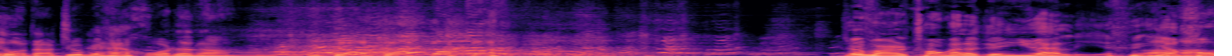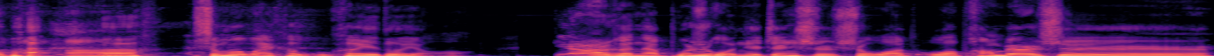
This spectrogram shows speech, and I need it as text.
呦的，这边还活着呢。就反正撞坏了跟医院里也好办啊什么外科、骨科也都有。第二个呢，不是我那诊室，是我我旁边是，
